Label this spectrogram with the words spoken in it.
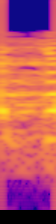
إنك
